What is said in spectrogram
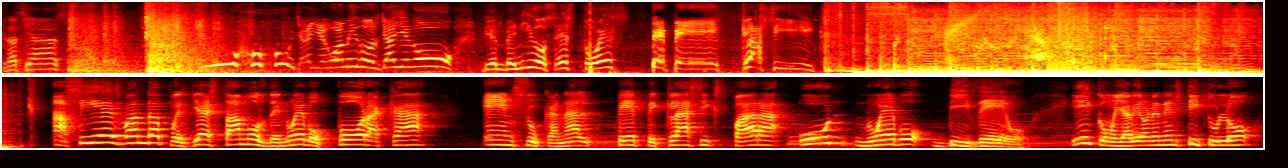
Gracias. Uh, ya llegó amigos, ya llegó. Bienvenidos, esto es Pepe Classics. Así es, banda, pues ya estamos de nuevo por acá en su canal Pepe Classics para un nuevo video. Y como ya vieron en el título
